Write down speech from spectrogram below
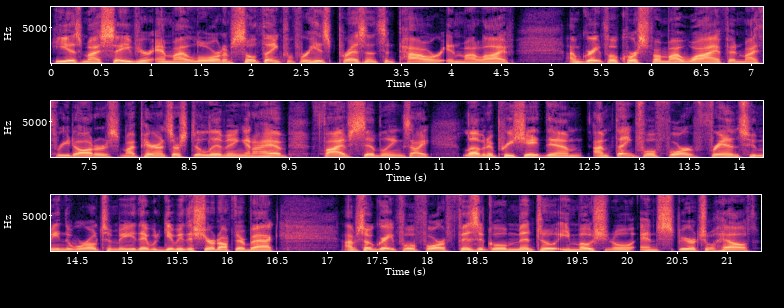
He is my Savior and my Lord. I'm so thankful for His presence and power in my life. I'm grateful, of course, for my wife and my three daughters. My parents are still living, and I have five siblings. I love and appreciate them. I'm thankful for friends who mean the world to me. They would give me the shirt off their back. I'm so grateful for physical, mental, emotional, and spiritual health.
